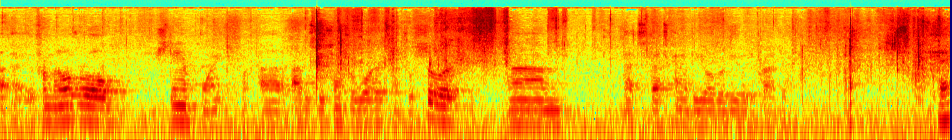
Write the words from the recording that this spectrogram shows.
uh, from an overall standpoint, uh, obviously central water, central sewer, um, that's, that's kind of the overview of the project. Okay.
